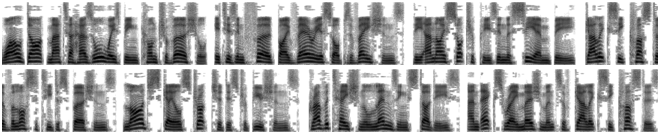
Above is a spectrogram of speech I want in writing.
While dark matter has always been controversial, it is inferred by various observations, the anisotropies in the CMB, galaxy cluster velocity dispersions, large-scale structure distributions, gravitational lensing studies, and X-ray measurements of galaxy clusters.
